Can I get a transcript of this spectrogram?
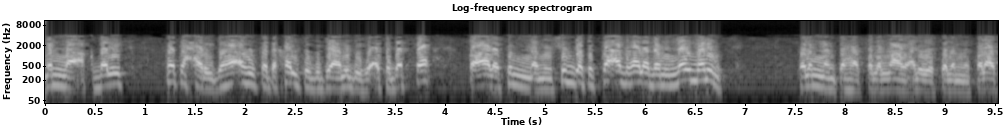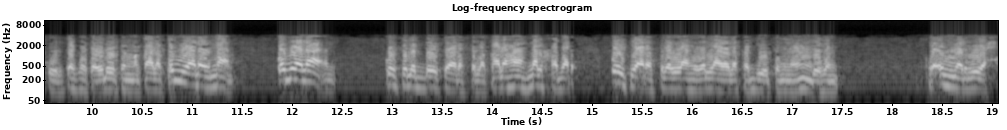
لما أقبلت فتح رداءه فدخلت بجانبه أتدفى. قال ثم من شدة التعب غلبني النوم ونمت فلما انتهى صلى الله عليه وسلم من صلاته التفت إليه ثم قال قم يا نومان قم يا نائم قلت لبيك يا رسول الله قال ها ما الخبر؟ قلت يا رسول الله والله لقد جئت من عندهم وإن الريح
